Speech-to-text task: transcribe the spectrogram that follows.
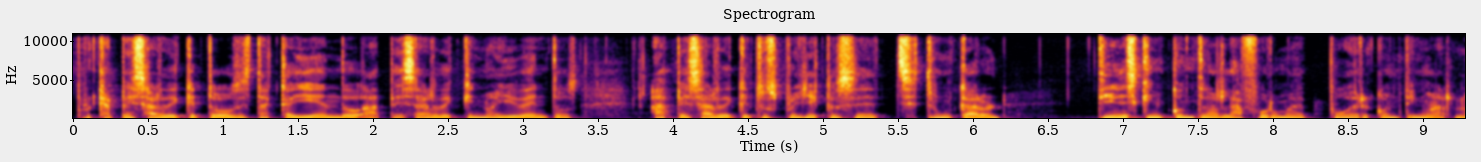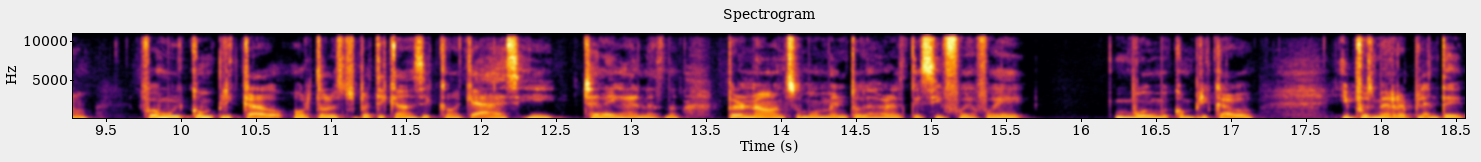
Porque a pesar de que todo se está cayendo, a pesar de que no hay eventos, a pesar de que tus proyectos se, se truncaron, tienes que encontrar la forma de poder continuar, ¿no? Fue muy complicado, ahorita lo estoy platicando así como que, ah, sí, échale ganas, ¿no? Pero no, en su momento la verdad es que sí fue, fue muy, muy complicado. Y pues me replanté,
